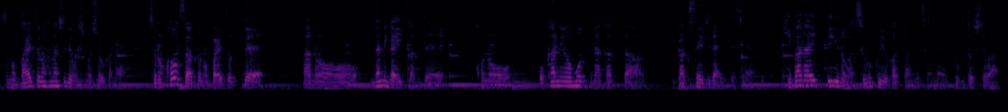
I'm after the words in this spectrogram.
そのバイトの話でもしましょうかね。そのコンサートのバイトってあの何がいいかってこのお金を持ってなかった学生時代にですね。日払いっていうのがすごく良かったんですよね僕としては。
